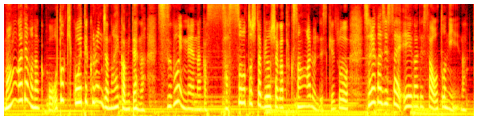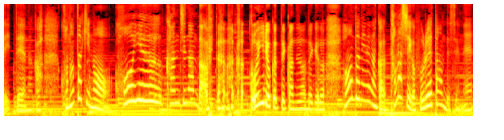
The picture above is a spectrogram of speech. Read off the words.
漫画でもなんかこう音聞こえてくるんじゃないかみたいな すごいねなんか颯爽とした描写がたくさんあるんですけどそれが実際映画でさ音になっていてなんかこの時のこういう感じなんだみたいな なんか語彙力って感じなんだけど本当にねなんか魂が震えたんですよね。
